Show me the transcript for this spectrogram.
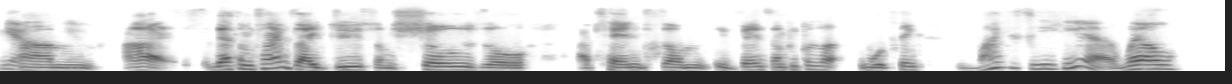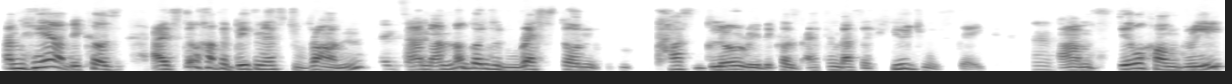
Yeah. Um, I there sometimes I do some shows or attend some events, and people would think, "Why is he here?" Well, I'm here because I still have a business to run, exactly. and I'm not going to rest on past glory because I think that's a huge mistake. Absolutely. I'm still hungry.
